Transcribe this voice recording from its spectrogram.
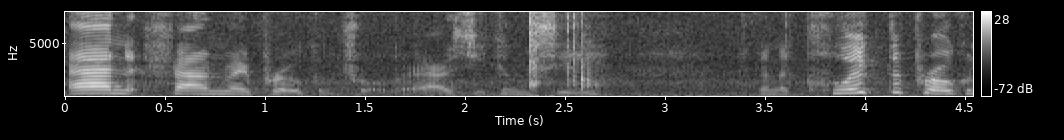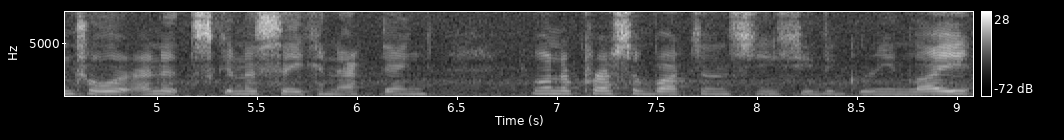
And it found my Pro controller, as you can see. I'm going to click the Pro controller, and it's going to say connecting. You want to press a button so you see the green light.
